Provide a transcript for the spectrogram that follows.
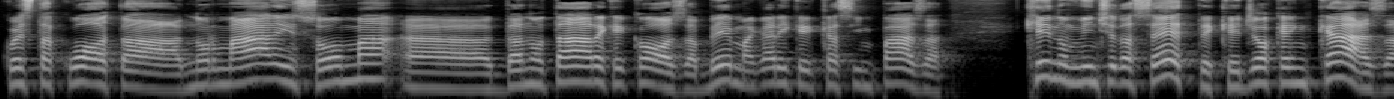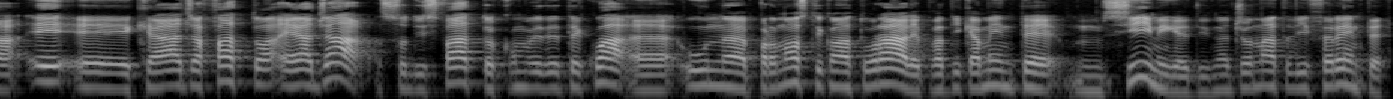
questa quota normale, insomma, uh, da notare che cosa? Beh, magari che il Kasimpasa che non vince da 7, che gioca in casa e eh, che ha già fatto e ha già soddisfatto, come vedete qua, eh, un pronostico naturale praticamente mh, mm, simile di una giornata differente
